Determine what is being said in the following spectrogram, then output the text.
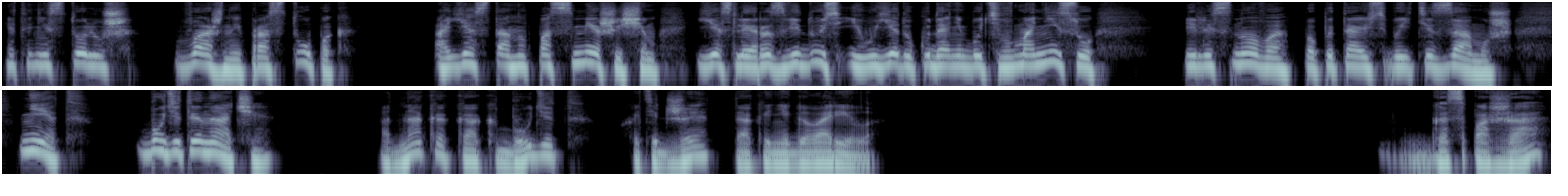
Это не столь уж важный проступок, а я стану посмешищем, если разведусь и уеду куда-нибудь в Манису или снова попытаюсь выйти замуж. Нет, будет иначе». Однако, как будет, Хатидже так и не говорила. «Госпожа?»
